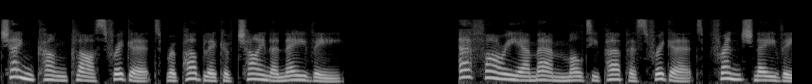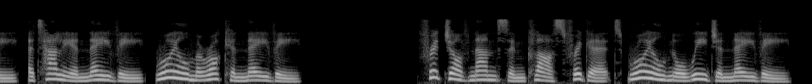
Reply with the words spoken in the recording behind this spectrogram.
Cheng Kung-class frigate Republic of China Navy. FREMM multipurpose frigate French Navy, Italian Navy, Royal Moroccan Navy Fridtjof Nansen-class frigate Royal Norwegian Navy.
